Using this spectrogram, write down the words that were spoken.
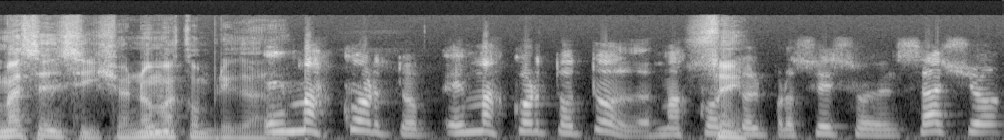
Más sencillo, no más complicado. Es más corto, es más corto todo, es más corto el proceso de ensayo,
